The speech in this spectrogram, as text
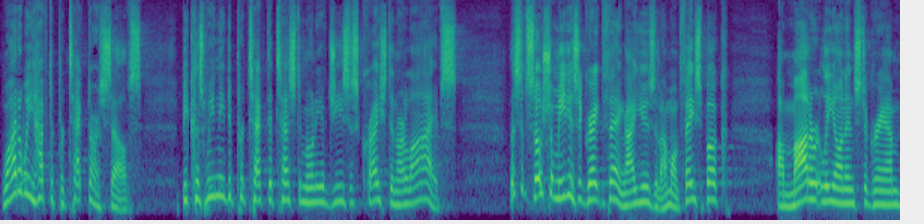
Why do we have to protect ourselves? Because we need to protect the testimony of Jesus Christ in our lives. Listen, social media is a great thing. I use it. I'm on Facebook, I'm moderately on Instagram.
